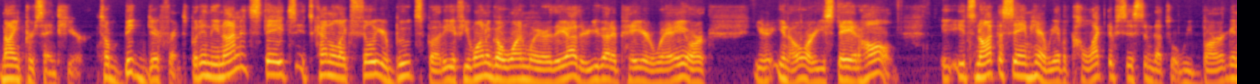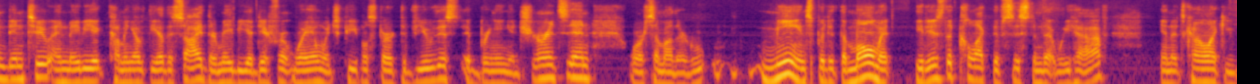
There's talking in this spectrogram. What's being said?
nine percent here. So big difference. But in the United States, it's kind of like fill your boots, buddy. If you want to go one way or the other, you got to pay your way, or you you know, or you stay at home. It's not the same here. We have a collective system. That's what we bargained into, and maybe coming out the other side, there may be a different way in which people start to view this, bringing insurance in or some other means. But at the moment, it is the collective system that we have and it's kind of like you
